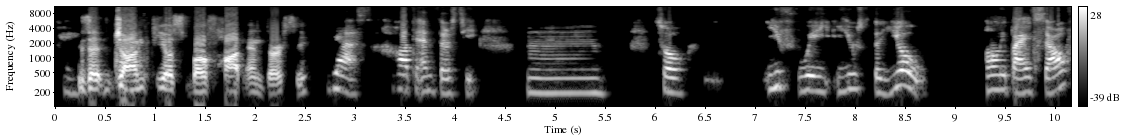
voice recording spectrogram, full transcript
Okay. Is it John feels both hot and thirsty? Yes, hot and thirsty. Mm, so if we use the 又 only by itself,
